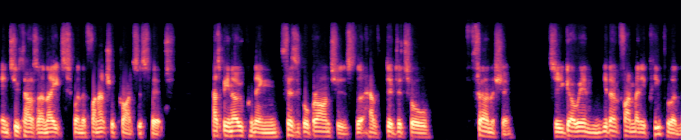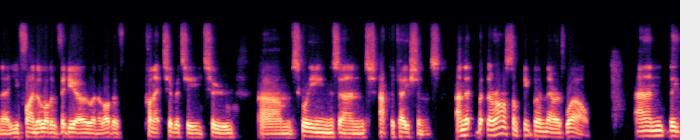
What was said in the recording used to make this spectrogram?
in 2008 when the financial crisis hit, has been opening physical branches that have digital furnishing. So you go in, you don't find many people in there. You find a lot of video and a lot of connectivity to um, screens and applications. And th- but there are some people in there as well. And they,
